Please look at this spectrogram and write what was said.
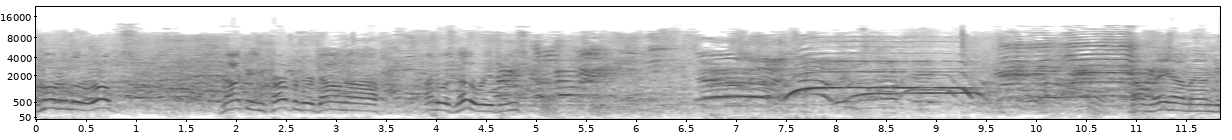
Ramon into the ropes, knocking Carpenter down uh, onto his nether regions. Now Mayhem and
